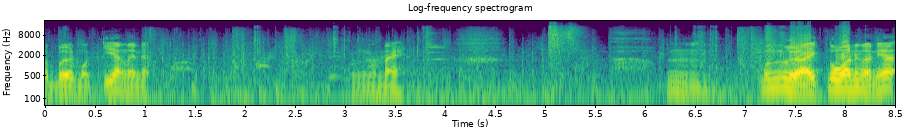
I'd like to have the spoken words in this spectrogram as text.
ระเบิดหมดเกลี้ยงเลยเนี่ยมึงทำไมอืม มึงเหลืออีกตัวหนึ่งเหรอเนี่ย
